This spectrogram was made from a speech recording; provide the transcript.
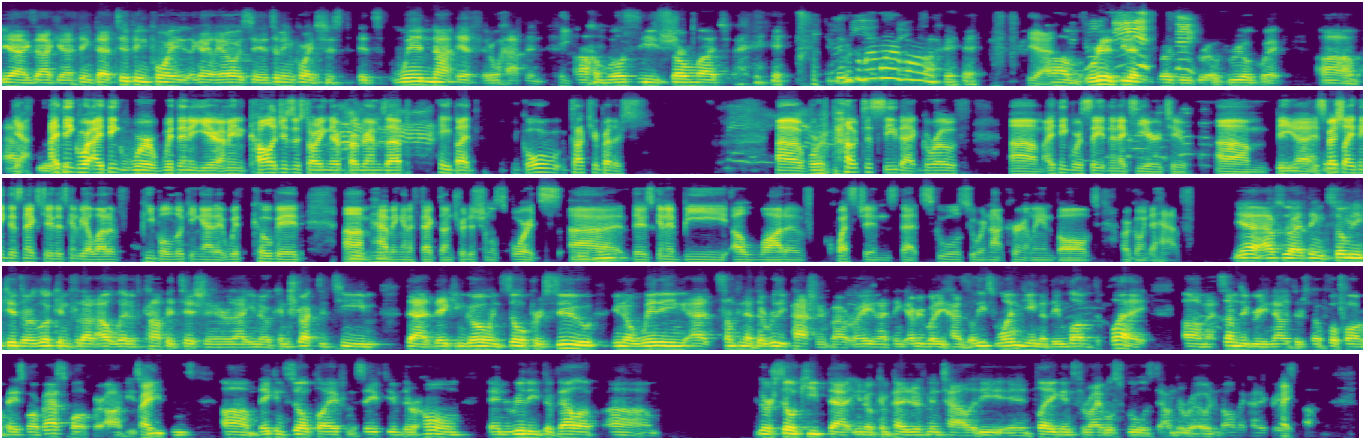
Yeah, exactly. I think that tipping point, like I, like I always say, a tipping point is just it's when, not if, it'll happen. Um, we'll see so much. yeah, um, we're gonna see that explosive growth real quick. Um, yeah, I think we're I think we're within a year. I mean, colleges are starting their programs up. Hey, bud, go talk to your brothers. Uh, we're about to see that growth um, I think we're seeing the next year or two. Um, be, uh, especially, I think this next year, there's going to be a lot of people looking at it with COVID um, mm-hmm. having an effect on traditional sports. Uh, mm-hmm. There's going to be a lot of questions that schools who are not currently involved are going to have. Yeah, absolutely. I think so many kids are looking for that outlet of competition or that, you know, constructed team that they can go and still pursue, you know, winning at something that they're really passionate about, right? And I think everybody has at least one game that they love to play um, at some degree. Now that there's no football or baseball or basketball for obvious right. reasons, um, they can still play from the safety of their home and really develop um, or still keep that you know competitive mentality and play against the rival schools down the road and all that kind of great right. stuff.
